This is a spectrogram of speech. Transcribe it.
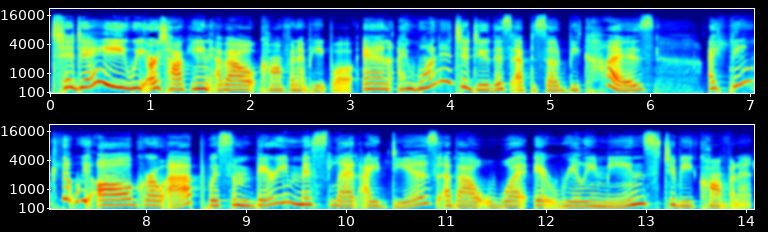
today we are talking about confident people. And I wanted to do this episode because I think that we all grow up with some very misled ideas about what it really means to be confident.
